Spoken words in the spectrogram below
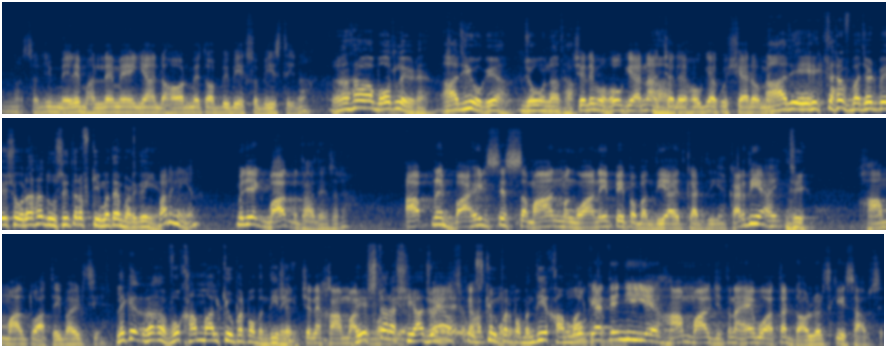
सर जी मेरे मोहल्ले में या लाहौर में तो अभी भी 120 थी ना। राना साहब आप बहुत लेट है। आज ही हो गया जो होना था। चले वो हो गया ना हाँ। चले हो गया कुछ शहरों में। आज एक तरफ़ बजट पेश हो रहा था दूसरी तरफ़ कीमतें बढ़ गई हैं। बढ़ गई हैं ना। मुझे एक बात बता दें सर आपने बाहर से सामान मंगवाने पे पाबंदी आयद कर दी है। कर दिया है? जी। खाम माल तो आते ही बाहर से। लेकिन वो खाम माल के ऊपर पाबंदी नहीं। चले खाम माल बेशतर अशिया जो है उसके ऊपर पाबंदी है खाम माल वो कहते हैं जी ये खाम माल जितना है वो आता डॉलर्स के हिसाब से।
